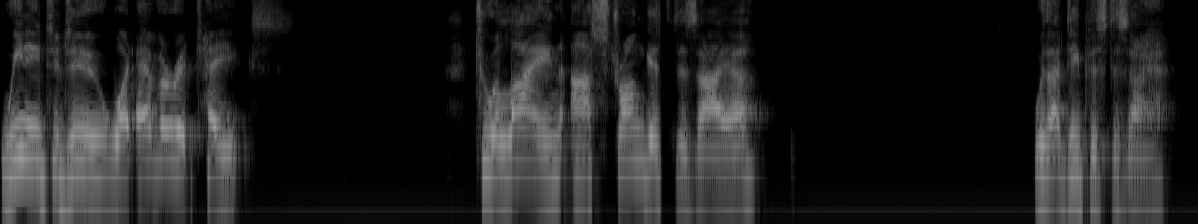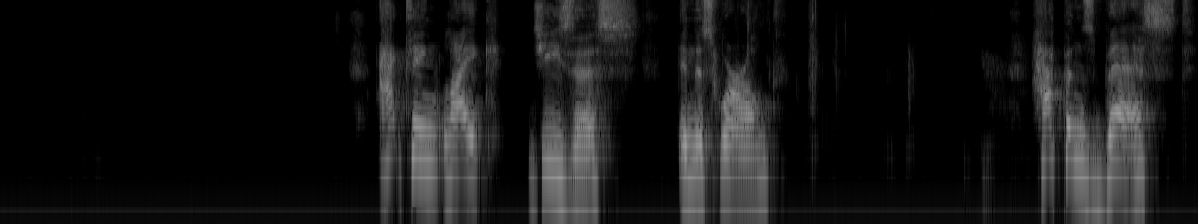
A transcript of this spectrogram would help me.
we need to do whatever it takes to align our strongest desire with our deepest desire. Acting like Jesus in this world happens best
